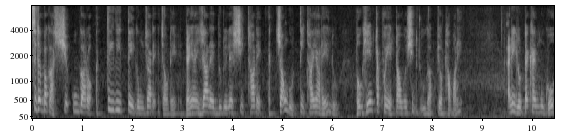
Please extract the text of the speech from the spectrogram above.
စစ်တပ်ဘက်ကရှစ်ဦးကတော့အသီးသီးတေကုန်ကြတဲ့အကြောင်းနဲ့ဒဏ်ရာရတဲ့သူတွေလည်းရှိထားတဲ့အကြောင်းကိုသိထားရတယ်လို့ဘုတ်ခင်းတပ်ဖွဲ့ရဲ့တာဝန်ရှိသူကပြောထားပါတယ်။အဲ့ဒီလိုတိုက်ခိုက်မှုကို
